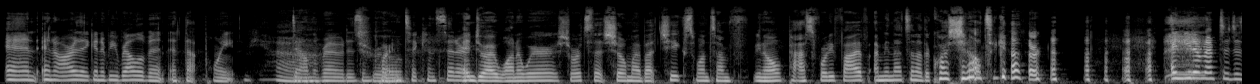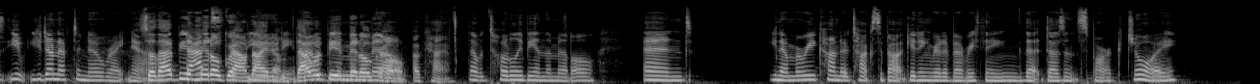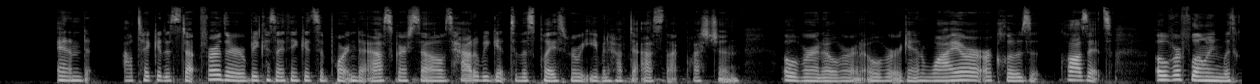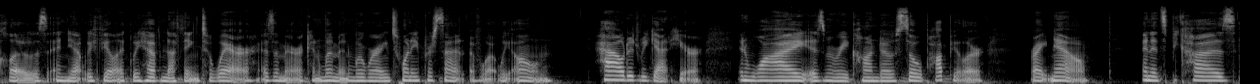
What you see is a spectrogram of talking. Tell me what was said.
And and are they going to be relevant at that point? Yeah, down the road is true. important to consider. And do I want to wear shorts that show my butt cheeks once I'm you know past forty five? I mean that's another question altogether. and you don't have to just you, you don't have to know right now. So that'd be That's a middle ground item. That, that would be, be a middle, middle ground. Okay, that would totally be in the middle. And you know Marie Kondo talks about getting rid of everything that doesn't spark joy. And I'll take it a step further because I think it's important to ask ourselves how do we get to this place where we even have to ask that question over and over and over again? Why are our clothes, closets overflowing with clothes and yet we feel like we have nothing to wear? As American women, we're wearing 20% of what we own. How did we get here? And why is Marie Kondo so popular right now? And it's because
